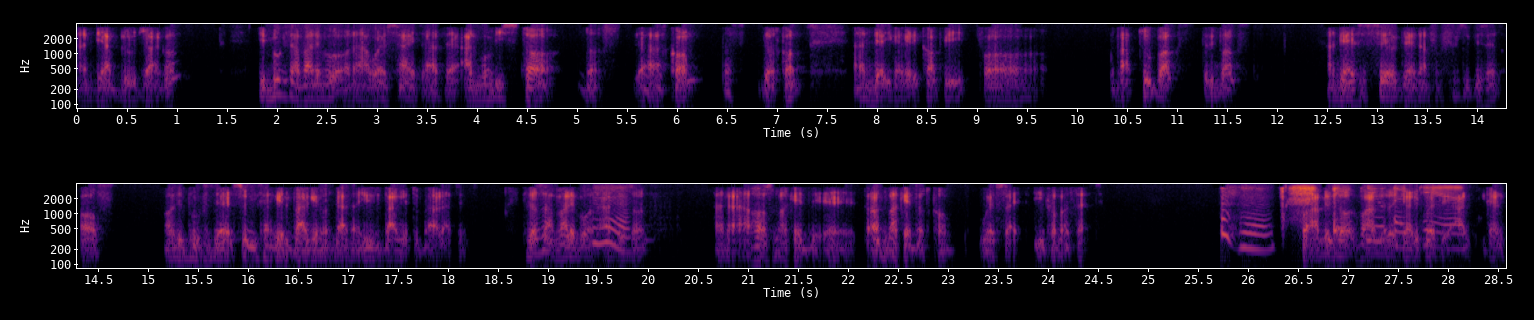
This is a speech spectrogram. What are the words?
and the Blue Dragon. The book is available on our website at uh, admolistore.com, .com, and there you can get a copy for about two bucks, three bucks. And there is a sale there now for 50% off all the books there, so you can get a bargain on that and use bargain to buy that thing. It's also available on mm. Amazon and our Horse Market, uh, horsemarket.com website, e-commerce site. Mm-hmm. For Amazon, for Amazon, you again. Can,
